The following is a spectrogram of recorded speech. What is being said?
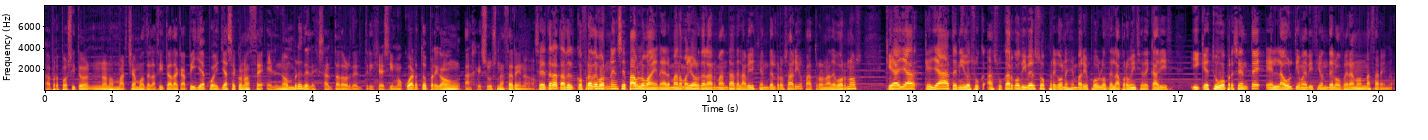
A propósito, no nos marchamos de la citada capilla, pues ya se conoce el nombre del exaltador del 34 pregón a Jesús Nazareno. Se trata del cofrade bornense Pablo Baena, hermano mayor de la hermandad de la Virgen del Rosario, patrona de Bornos, que, haya, que ya ha tenido a su cargo diversos pregones en varios pueblos de la provincia de Cádiz y que estuvo presente en la última edición de los veranos nazarenos.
